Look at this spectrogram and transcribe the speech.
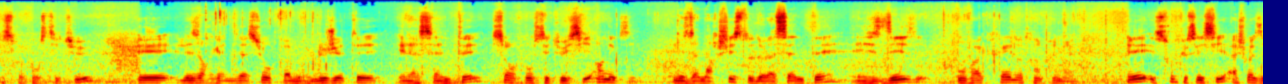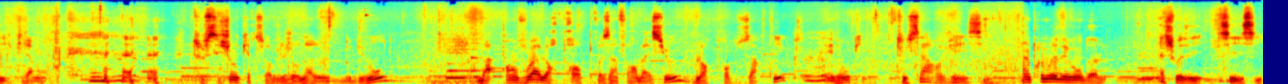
qui se reconstitue. Et les organisations comme l'UGT et la CNT se reconstituent ici en exil. Les anarchistes de la CNT, et ils se disent on va créer notre imprimerie. Et il se trouve que c'est ici à Choisy qu'il la monte. Tous ces gens qui reçoivent le journal au bout du monde bah, envoient leurs propres informations, leurs propres articles, et donc tout ça revient ici. Imprimerie des gondoles, à Choisy, c'est ici.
